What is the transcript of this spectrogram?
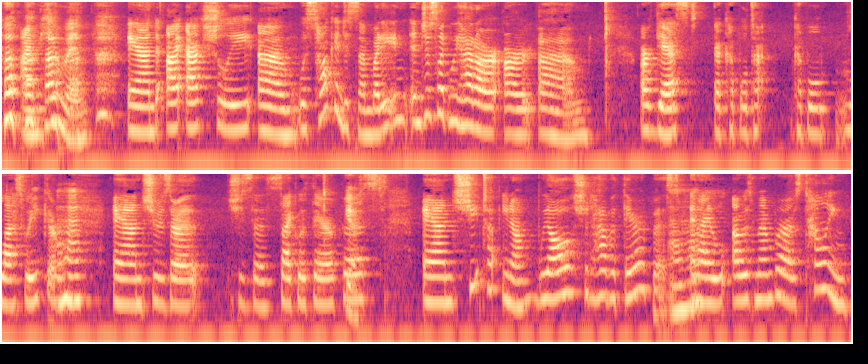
I'm human." And I actually um, was talking to somebody, and, and just like we had our our um, our guest a couple times, couple last week, or, and she was a she's a psychotherapist. Yes. And she, ta- you know, we all should have a therapist. And I, I was remember I was telling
